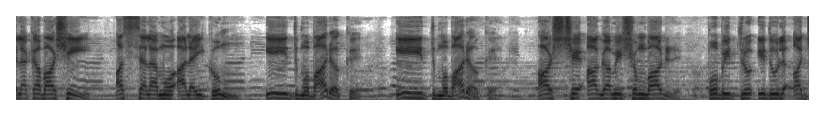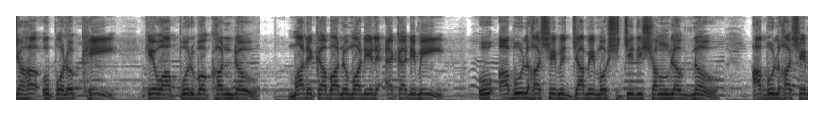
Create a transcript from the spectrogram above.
এলাকাবাসী, আসসালামু আলাইকুম। ঈদ মোবারক ঈদ মোবারক। আসছে আগামী সোমবার, পবিত্র ঈদুল আজহা উপলক্ষে কেওয়া পূর্বখণ্ড মালিকা বানু মডেল একাডেমি ও আবুল হাশেম জামে মসজিদ সংলগ্ন আবুল হাশেম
